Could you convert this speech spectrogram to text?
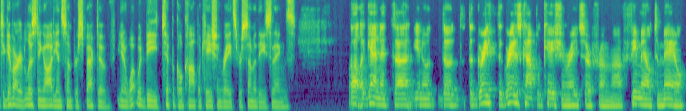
to give our listening audience some perspective, you know, what would be typical complication rates for some of these things? Well, again, it uh, you know the the great the greatest complication rates are from uh, female to male,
